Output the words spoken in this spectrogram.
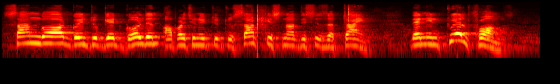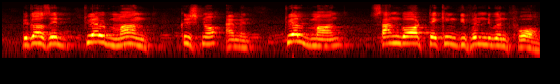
sun god going to get golden opportunity to serve Krishna, this is the time. Then in 12 forms, because in 12 month, Krishna, I mean, 12 month, sun god taking different different form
